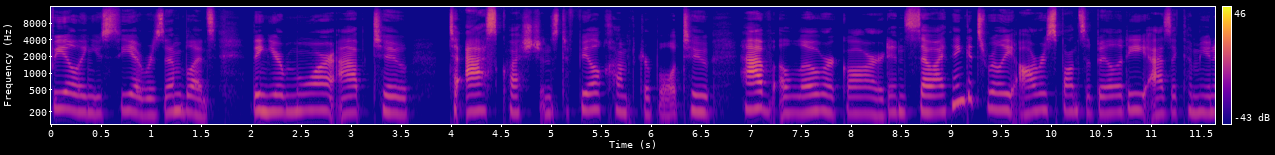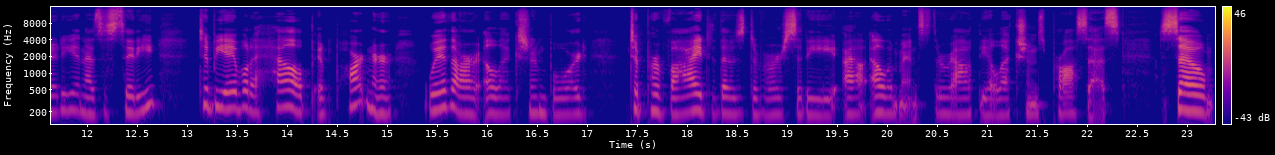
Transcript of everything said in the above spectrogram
feel and you see a resemblance, then you're more apt to to ask questions, to feel comfortable, to have a lower guard. And so I think it's really our responsibility as a community and as a city to be able to help and partner with our election board to provide those diversity uh, elements throughout the elections process. So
